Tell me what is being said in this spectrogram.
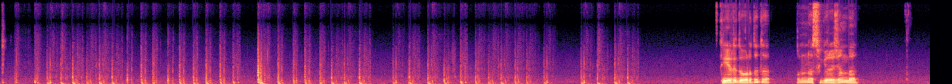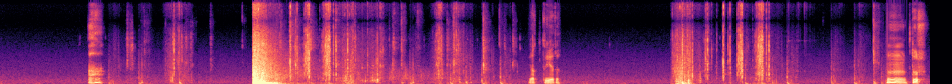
Diğeri de orada da onu nasıl göreceğim ben? Aha. Yattı yere. Hmm, dur.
